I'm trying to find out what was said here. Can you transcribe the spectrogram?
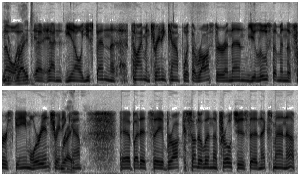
no, right? And, and, you know, you spend time in training camp with a roster, and then you lose them in the first game or in training Right. camp. Uh, but it's a Brock Sunderland approach is the next man up,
